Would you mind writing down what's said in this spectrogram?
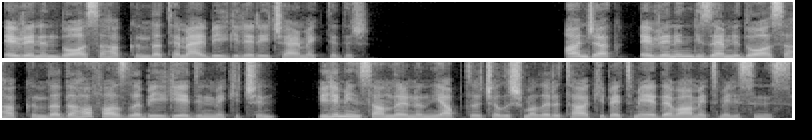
evrenin doğası hakkında temel bilgileri içermektedir. Ancak, evrenin gizemli doğası hakkında daha fazla bilgi edinmek için, bilim insanlarının yaptığı çalışmaları takip etmeye devam etmelisiniz.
